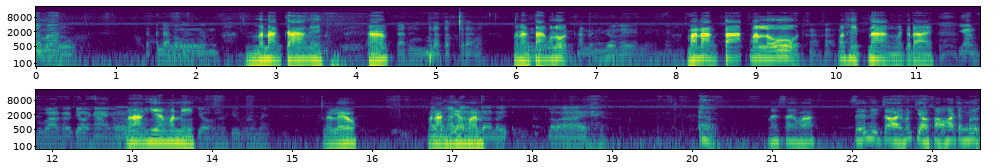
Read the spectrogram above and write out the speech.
อย่ามา อันนั้นลงเออมานั่งกลางนี่ฮะกลายเป็นไม่น่าตักก็ได้มั้ย มานั่งตากมาโลด ขันอันนี้เอาเนาะเลยเลยนั่งมานั่งตากมาโลด มันเห็ดนั่งแล้วก็ได้ ย่านผู้ว่าเขาจอยให้เนาะมานั่งเฮียงมันนี่เจ้าเขาชื่อบ่ลงไงเร็วๆมานั่งเฮียงมัน เราเราอายนายไซวะเซนนี่จอยมันเกี่ยวเข่าห้าจังมือ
